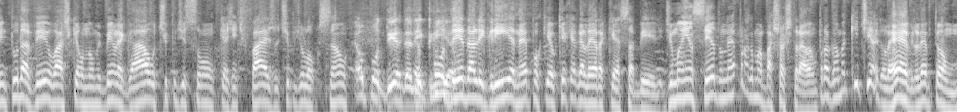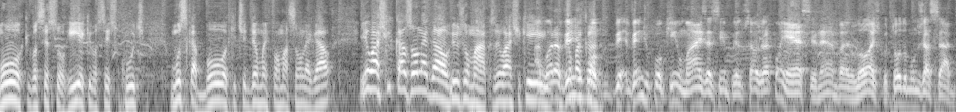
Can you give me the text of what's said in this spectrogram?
Tem tudo a ver, eu acho que é um nome bem legal, o tipo de som que a gente faz, o tipo de locução. É o poder da É o alegria. poder da alegria, né? Porque o que, que a galera quer saber? De manhã cedo não é programa baixo astral, é um programa que te leve, leve teu amor, que você sorria, que você escute música boa, que te dê uma informação legal. E eu acho que casou legal, viu, João Marcos? Eu acho que. Agora vende um, pouco- vende um pouquinho mais, assim, porque o pessoal já conhece, né? Lógico, todo mundo já sabe.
